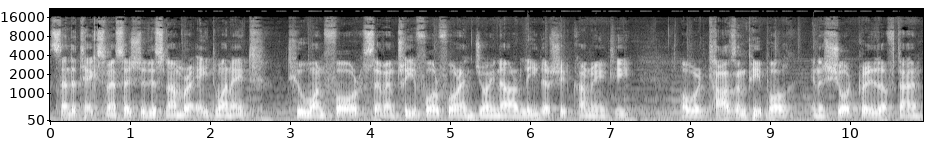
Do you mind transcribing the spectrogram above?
send a text message to this number 818 214 7344 and join our leadership community. Over a 1,000 people in a short period of time.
